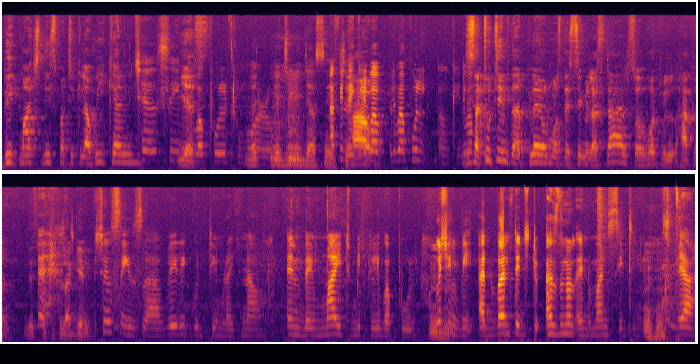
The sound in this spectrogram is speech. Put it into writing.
big match this particular weekend? Chelsea, Yes. Liverpool Let, tomorrow. let me just say, I feel like How- Liver- Liverpool. Okay, These are two teams that play almost a similar style. So what will happen this particular game? Chelsea is a very good team right now, and they might beat Liverpool, which Mm-hmm. which will be advantage to Arsenal and Man City. Mm -hmm. Yeah.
